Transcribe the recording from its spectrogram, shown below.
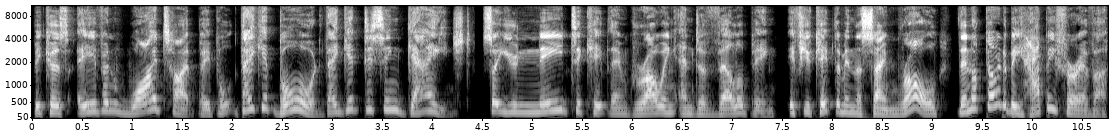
because even Y type people, they get bored, they get disengaged. So you need to keep them growing and developing. If you keep them in the same role, they're not going to be happy forever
